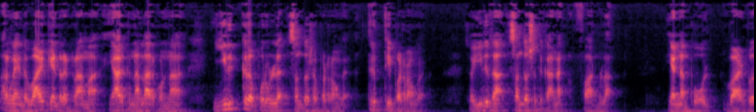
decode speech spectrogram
பாருங்களேன் இந்த வாழ்க்கைன்ற ட்ராமா யாருக்கு நல்லா இருக்கும்னா இருக்கிற பொருளில் சந்தோஷப்படுறவங்க திருப்திப்படுறவங்க. ஸோ இதுதான் சந்தோஷத்துக்கான ஃபார்முலா எண்ணம் போல் வாழ்வு.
